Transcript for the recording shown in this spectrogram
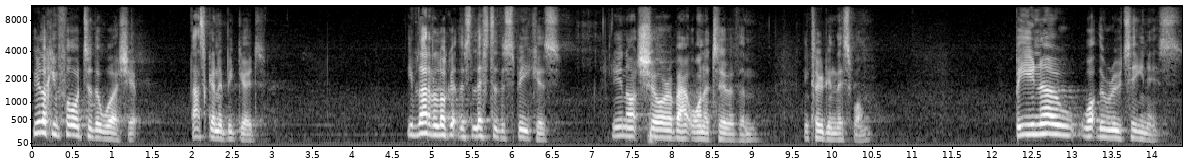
You're looking forward to the worship. That's going to be good. You've had a look at this list of the speakers. You're not sure about one or two of them, including this one. But you know what the routine is.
